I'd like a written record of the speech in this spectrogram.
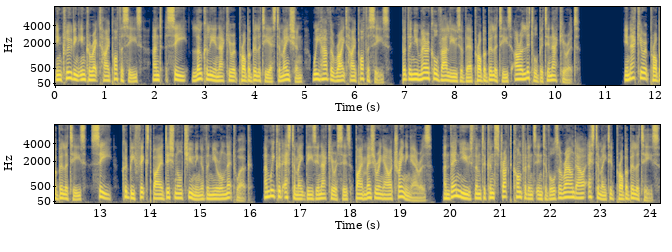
including incorrect hypotheses, and C. Locally inaccurate probability estimation. We have the right hypotheses, but the numerical values of their probabilities are a little bit inaccurate. Inaccurate probabilities, C, could be fixed by additional tuning of the neural network, and we could estimate these inaccuracies by measuring our training errors, and then use them to construct confidence intervals around our estimated probabilities.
